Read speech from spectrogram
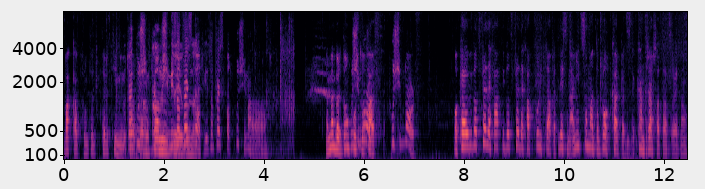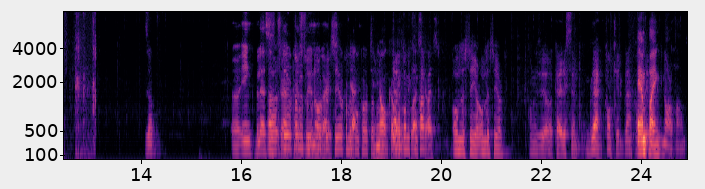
backup from the, their team in Try carpet. push him, try push him, he's on first spot, he's on first spot, push him up. Uh, Remember, don't Push push him too north, fast. push him north. Okay, we got Fred half, we got Fred half fully trapped. Listen, I need someone to block carpets. They can't rush at us right now. Uh, Ink bless Uh, is Seer trapped, coming just so from you know, carpet. guys. Seer coming yeah. from carpet. Do not go Yeah, in coming from carpet? guys. Only Seer, only Seer. Okay, listen. Glenn, come here, Glenn, come Empire here. ignore hounds.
